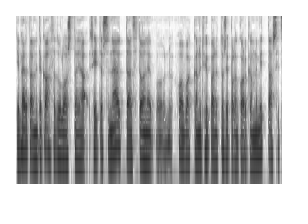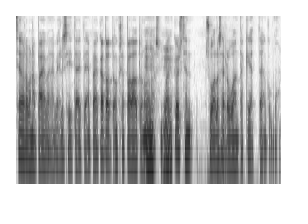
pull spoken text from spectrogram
ja vertaa niitä kahta tulosta. Ja sitten jos se näyttää, että se toinen on, on vaikka nyt hypännyt tosi paljon korkeammin, niin mittaa sitten seuraavana päivänä vielä siitä eteenpäin. Ja katsot, onko se palautunut mm, alas, mm. vaikka just sen suolaisen ruoan takia tai jonkun muun.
